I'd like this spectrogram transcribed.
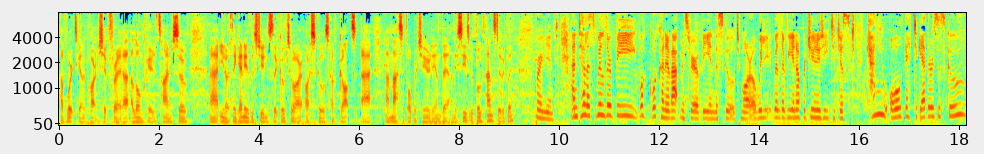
have worked together in partnership for a, a long period of time. So. Uh, you know, I think any of the students that go to our, our schools have got uh, a massive opportunity, and they, and they seize it with both hands typically. Brilliant. And tell us, will there be what what kind of atmosphere will be in the school tomorrow? Will you, will there be an opportunity to just can you all get together as a school?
